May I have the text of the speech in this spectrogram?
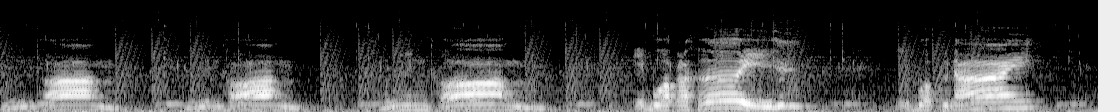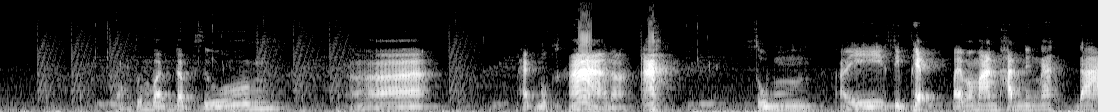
หมื่นทองหมื่นทองหมื่นทองไอ้บวกละเฮ้ยไอ้บวกอยู่ไหนของสมบัติดับสูงอ่าแพ็คบวกห้าเนาะอะซุ่มไอ้สิบเพชรไปประมาณพันหนึ่งนะ ได้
